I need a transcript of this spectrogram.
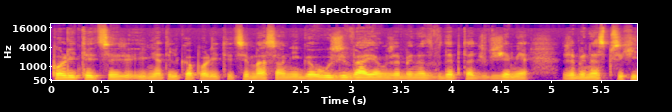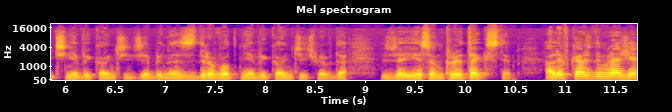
politycy i nie tylko politycy, masoni go używają, żeby nas wdeptać w ziemię, żeby nas psychicznie wykończyć, żeby nas zdrowotnie wykończyć, prawda, że jest on pretekstem. Ale w każdym razie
